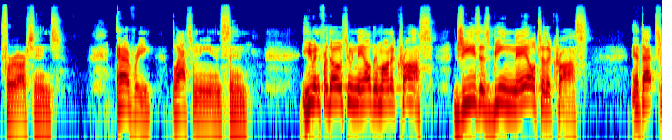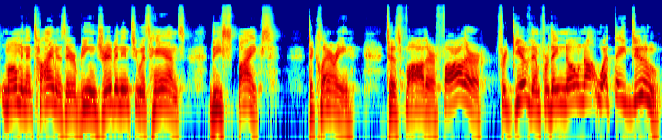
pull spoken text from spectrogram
for our sins. Every blasphemy and sin. Even for those who nailed him on a cross, Jesus being nailed to the cross. At that moment in time, as they were being driven into his hands, these spikes, declaring to his father, Father, forgive them, for they know not what they do.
